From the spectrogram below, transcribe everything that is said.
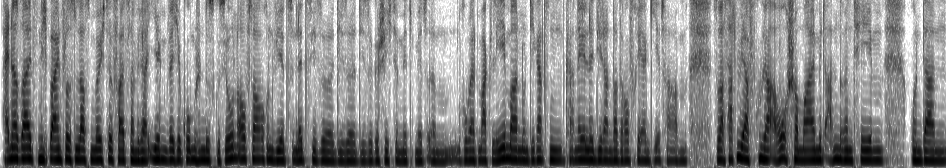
einerseits nicht beeinflussen lassen möchte, falls dann wieder irgendwelche komischen Diskussionen auftauchen, wie jetzt zuletzt diese, diese, diese Geschichte mit, mit ähm, Robert Mark Lehmann und die ganzen Kanäle, die dann darauf reagiert haben. Sowas hatten wir ja früher auch schon mal mit anderen Themen und dann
